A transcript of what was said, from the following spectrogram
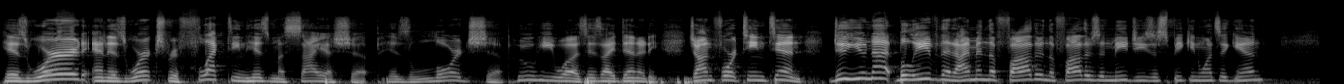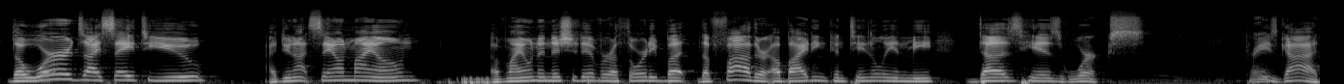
His word and His works reflecting His messiahship, His lordship, who He was, His identity. John 14 10. Do you not believe that I'm in the Father and the Father's in me? Jesus speaking once again. The words I say to you, I do not say on my own of my own initiative or authority, but the Father abiding continually in me does his works. Praise God.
